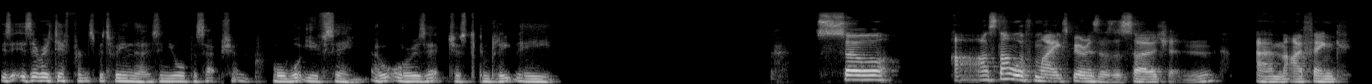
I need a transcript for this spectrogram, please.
is is there a difference between those in your perception or what you've seen or, or is it just completely so i'll start with my experience as a surgeon and i think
